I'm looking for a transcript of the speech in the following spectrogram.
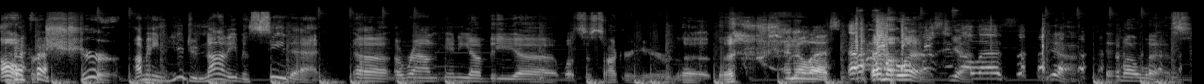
Oh, for sure. I mean, you do not even see that uh, around any of the uh, what's the soccer here? The, the MLS. MLS, yeah. MLS. yeah MLS.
